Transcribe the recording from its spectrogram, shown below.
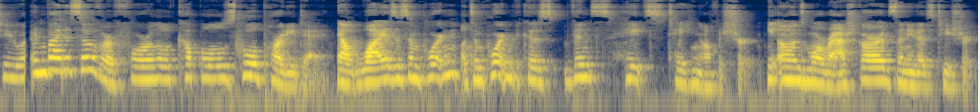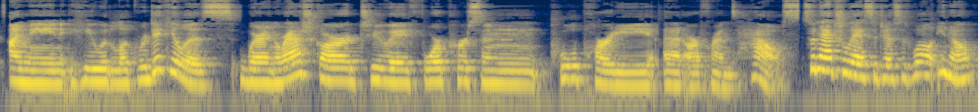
to invite us over for a little couples pool party day. Now, why is this important? It's important because Vince hates taking off his shirt. He owns more rash guards than he does t-shirts. I mean, he would look ridiculous wearing a rash guard to a four-person pool party at our friend's house. So naturally I suggested, well, you know,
